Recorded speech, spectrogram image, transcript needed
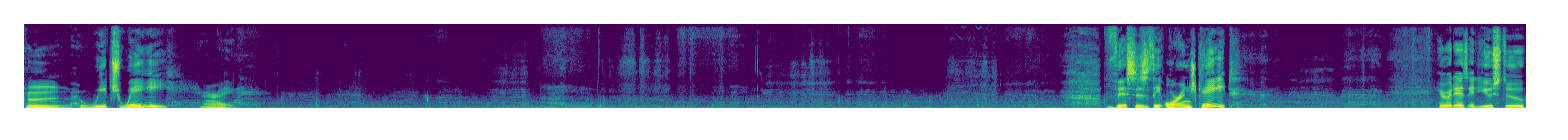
Hmm, which way? All right. This is the Orange Gate. Here it is. It used to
